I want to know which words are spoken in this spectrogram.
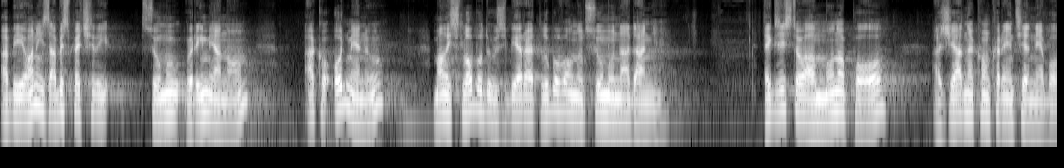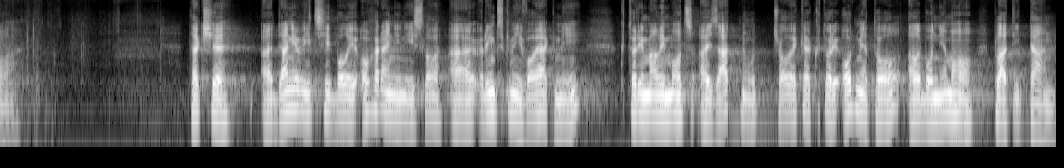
aby oni zabezpečili sumu Rímianom ako odmenu mali slobodu zbierať ľubovoľnú sumu na dane. Existoval monopol a žiadna konkurencia nebola. Takže daňovíci boli ochránení rímskymi vojakmi, ktorí mali moc aj zatnúť človeka, ktorý odmietol alebo nemohol platiť daň.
